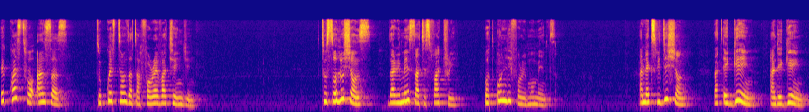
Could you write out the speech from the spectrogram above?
A quest for answers to questions that are forever changing, to solutions that remain satisfactory, but only for a moment an expedition that again and again,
